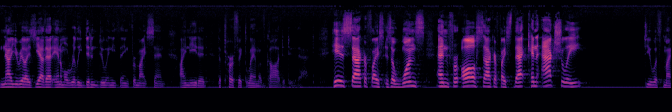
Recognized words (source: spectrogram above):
Now you realize, yeah, that animal really didn't do anything for my sin. I needed the perfect Lamb of God to do that. His sacrifice is a once and for all sacrifice that can actually deal with my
